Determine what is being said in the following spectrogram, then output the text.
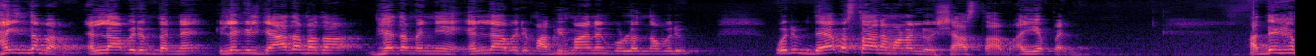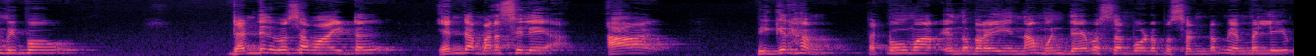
ഹൈന്ദവർ എല്ലാവരും തന്നെ ഇല്ലെങ്കിൽ ജാതമത ഭേദമന്യേ എല്ലാവരും അഭിമാനം കൊള്ളുന്ന ഒരു ഒരു ദേവസ്ഥാനമാണല്ലോ ശാസ്താവ് അയ്യപ്പൻ. അദ്ദേഹം ഇപ്പോൾ രണ്ട് ദിവസമായിട്ട് എന്റെ മനസ്സിലെ ആ വിഗ്രഹം പത്മകുമാർ എന്ന് പറയുന്ന മുൻ ദേവസ്വം ബോർഡ് പ്രസിഡന്റും എം എൽ എയും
